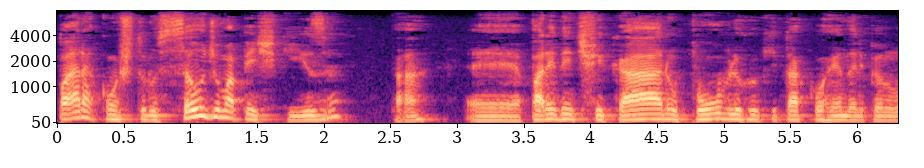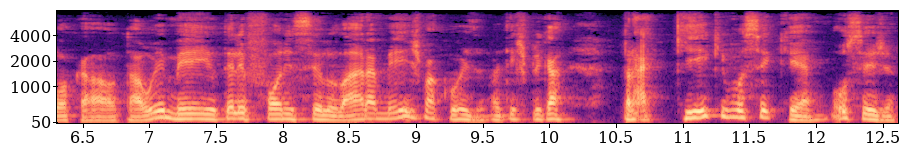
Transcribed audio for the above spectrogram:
para a construção de uma pesquisa, tá? é, para identificar o público que está correndo ali pelo local. Tá? O e-mail, o telefone celular, a mesma coisa. Vai ter que explicar para que, que você quer. Ou seja,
